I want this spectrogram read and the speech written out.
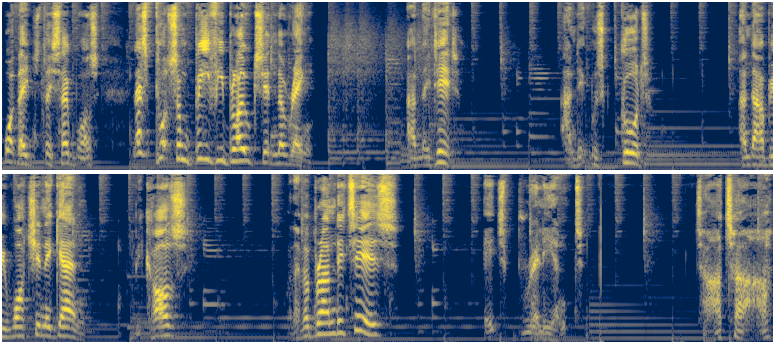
What they, they said was, let's put some beefy blokes in the ring. And they did. And it was good. And I'll be watching again because whatever brand it is, it's brilliant. Ta ta.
